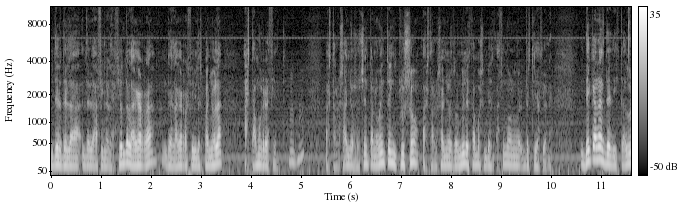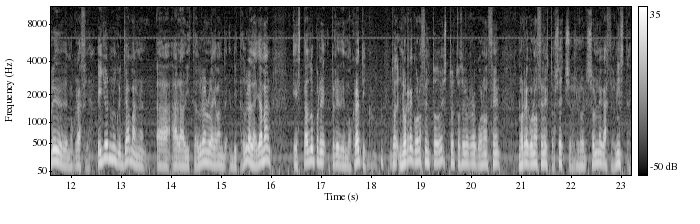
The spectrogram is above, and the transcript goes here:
desde la, de la finalización de la guerra, de la guerra civil española, hasta muy reciente. Hasta los años 80, 90, incluso hasta los años 2000 estamos haciendo investigaciones. Décadas de dictadura y de democracia. Ellos nunca llaman a, a la dictadura, no la llaman dictadura, la llaman Estado pre- predemocrático. Entonces, no reconocen todo esto, entonces no reconocen, no reconocen estos hechos, lo- son negacionistas.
